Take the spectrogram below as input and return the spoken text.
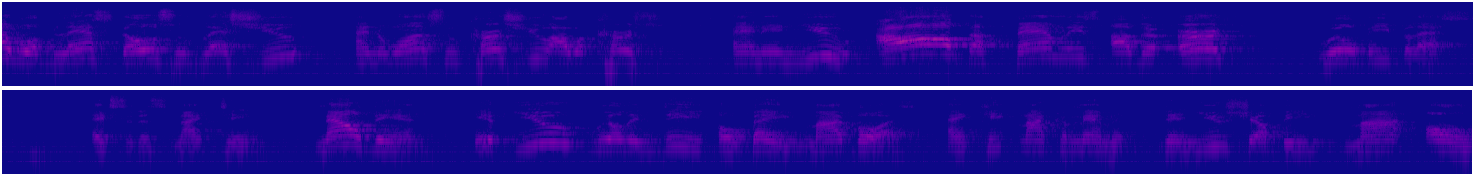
I will bless those who bless you, and the ones who curse you, I will curse. And in you, all the families of the earth will be blessed. Exodus 19. Now then, if you will indeed obey my voice and keep my commandment, then you shall be my own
